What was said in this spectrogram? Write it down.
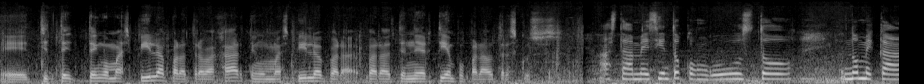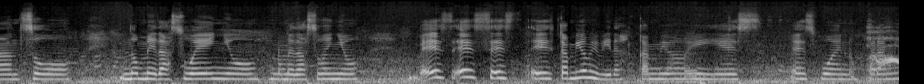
eh, te- te- tengo más pila para trabajar, tengo más pila para, para tener tiempo para otras cosas. hasta me siento con gusto, no me canso, no me da sueño, no me da sueño. Es, es, es, es- cambió mi vida, cambió y es, es bueno para mí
